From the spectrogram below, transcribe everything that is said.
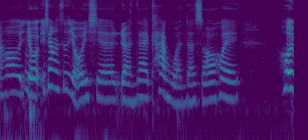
然后有像是有一些人在看文的时候会会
